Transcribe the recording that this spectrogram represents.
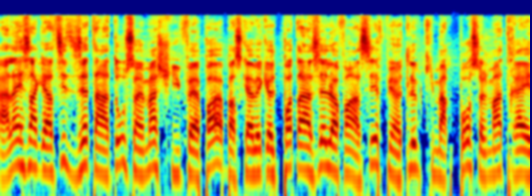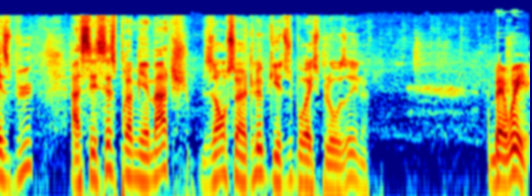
Alain Sangarty disait tantôt, c'est un match qui fait peur parce qu'avec le potentiel offensif puis un club qui marque pas seulement 13 buts à ses six premiers matchs, disons que c'est un club qui est dû pour exploser. là. Ben oui.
